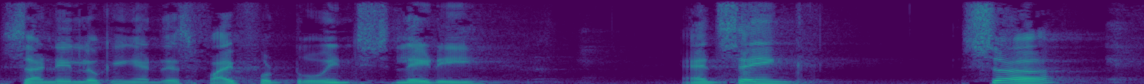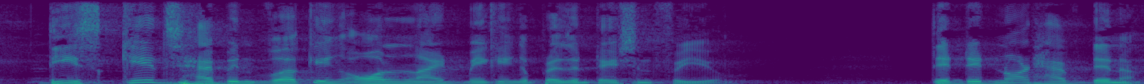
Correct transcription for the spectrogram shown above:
suddenly looking at this five foot two inch lady and saying, Sir, These kids have been working all night making a presentation for you. They did not have dinner.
